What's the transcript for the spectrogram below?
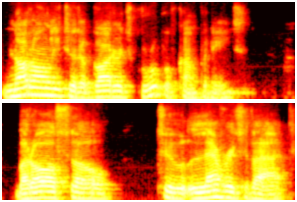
not only to the Goddard's group of companies, but also to leverage that,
